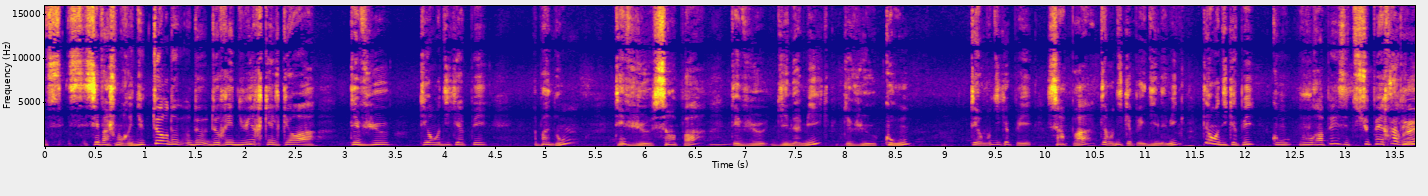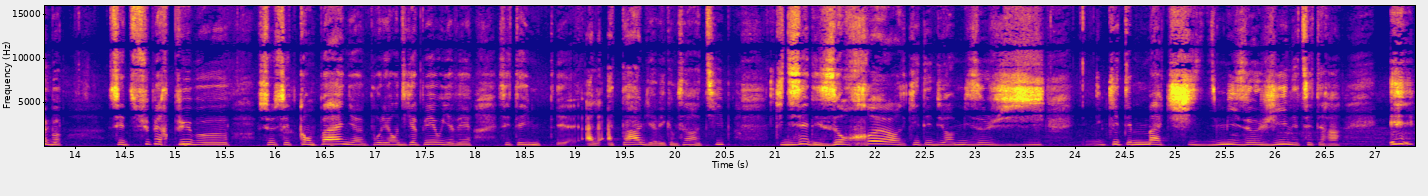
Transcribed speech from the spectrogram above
C'est vachement réducteur de, de, réduire quelqu'un à t'es vieux, t'es handicapé. Ah bah non, t'es vieux sympa, t'es vieux dynamique, t'es vieux con, t'es handicapé sympa, t'es handicapé dynamique, t'es handicapé con. Vous vous rappelez cette super pub cette super pub, euh, cette campagne pour les handicapés où il y avait, c'était à, à, table, il y avait comme ça un type qui disait des horreurs, qui était d'un misogyne, qui était machiste, misogyne, etc. Et,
